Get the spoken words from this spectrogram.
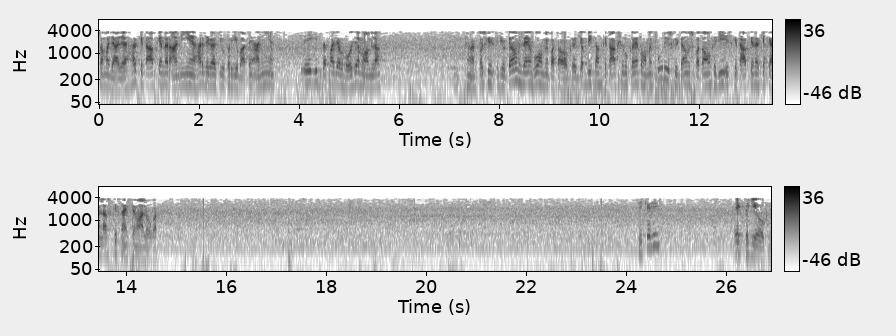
سمجھ آ جائے۔ ہر کتاب کے اندر آنی ہے، ہر جگہ کے اوپر یہ باتیں آنی ہیں۔ ایک ہی دفعہ جب ہو جائے معاملہ ہاں تو اس کی جو ٹرمز ہیں وہ ہمیں پتا ہو کہ جب بھی ہم کتاب شروع کریں تو ہمیں پوری اس کی ٹرمز پتا ہو کہ جی اس کتاب کے اندر کیا کیا لفظ کس طرح استعمال ہوگا۔ ٹھیک ہے جی؟ ایک تو یہ ہوگی۔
